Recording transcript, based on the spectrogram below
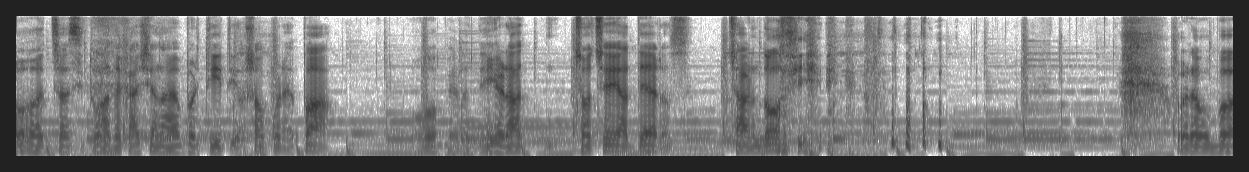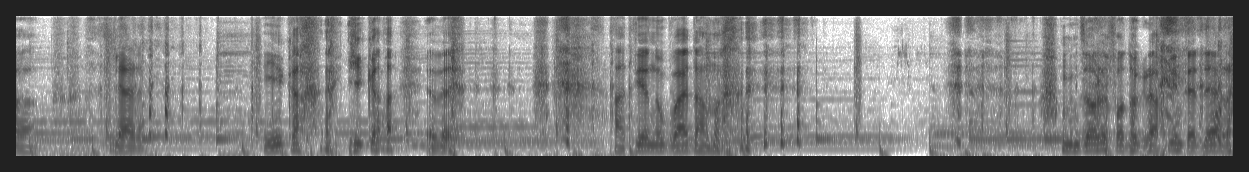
O, oh, ça situate ka qenë, ajo bërtiti, jo shok, kur e pa. O, oh, për dhe. I ra shoqja derës, çarë ndodhi? Ore u bë, lëre. Ika, ika, edhe... Atje nuk vajta më. Më nxorën fotografinë te dera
